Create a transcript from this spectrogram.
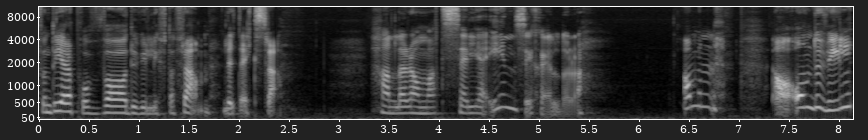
fundera på vad du vill lyfta fram lite extra. Handlar det om att sälja in sig själv då? då? Ja, men ja, om du vill.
